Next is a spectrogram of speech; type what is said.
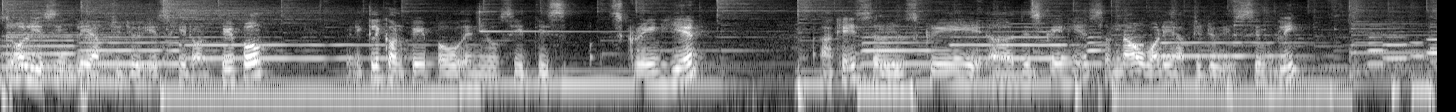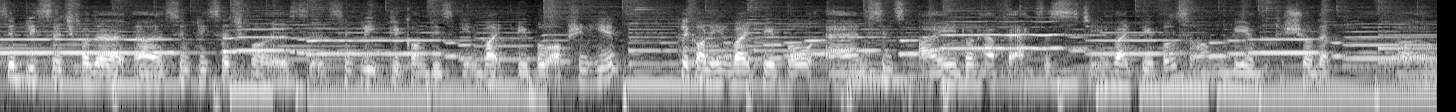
So all you simply have to do is hit on people. When you click on people and you'll see this screen here. Okay so you'll screen uh, this screen here. So now what you have to do is simply simply search for the uh, simply search for uh, simply click on this invite people option here. Click on invite people and since I don't have the access to invite people so I won't be able to show that uh,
